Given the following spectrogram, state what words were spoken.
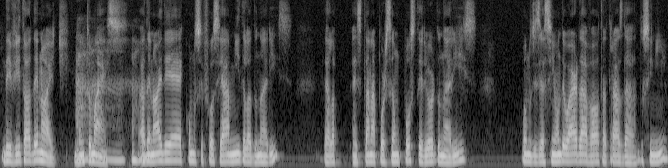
Devido ao adenoide, muito Ah, mais. aham. A adenoide é como se fosse a amígdala do nariz. Ela está na porção posterior do nariz, vamos dizer assim, onde o ar dá a volta atrás da, do sininho,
